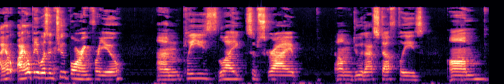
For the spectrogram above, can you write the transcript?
I hope I hope it wasn't too boring for you. Um, please like, subscribe, um, do that stuff, please. Um,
